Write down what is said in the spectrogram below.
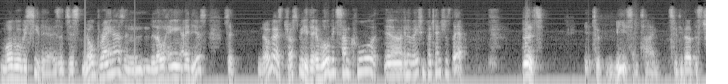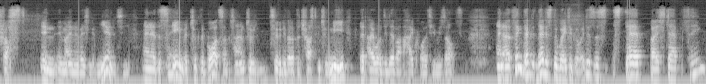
what will we see there? Is it just no brainers and low hanging ideas? I said, no, guys, trust me, there will be some cool uh, innovation potentials there. But it took me some time to develop this trust in, in my innovation community. And at the same, it took the board some time to, to develop the trust into me that I will deliver high quality results. And I think that that is the way to go. It is a step by step thing,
